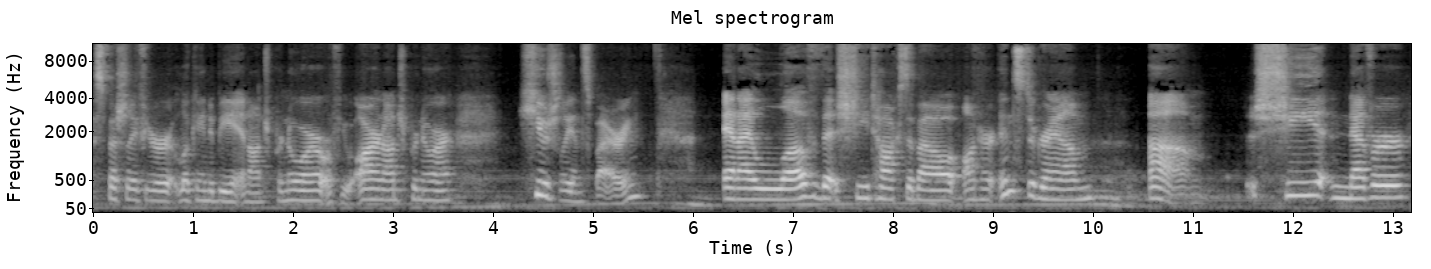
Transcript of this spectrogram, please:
especially if you're looking to be an entrepreneur or if you are an entrepreneur hugely inspiring and i love that she talks about on her instagram um she never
